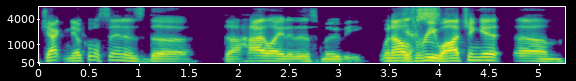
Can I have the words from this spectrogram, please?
Jack Nicholson is the the highlight of this movie. When I was Yes. rewatching it, um,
